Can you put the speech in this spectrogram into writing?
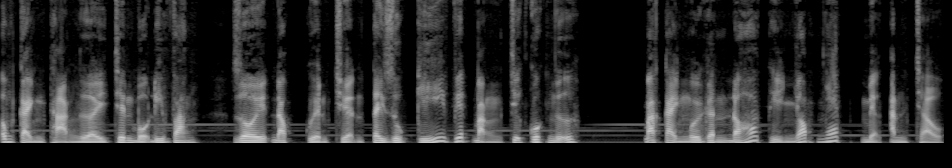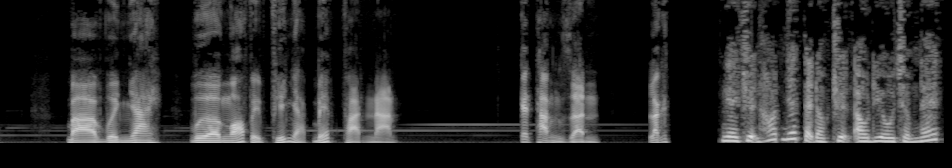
Ông Cảnh thả người trên bộ đi văng, rồi đọc quyển truyện Tây Du Ký viết bằng chữ quốc ngữ. Bà Cảnh ngồi gần đó thì nhóp nhép miệng ăn chầu. Bà vừa nhai, vừa ngó về phía nhà bếp phàn nàn. Cái thằng dần là cái... Nghe chuyện hot nhất tại đọc truyện audio.net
